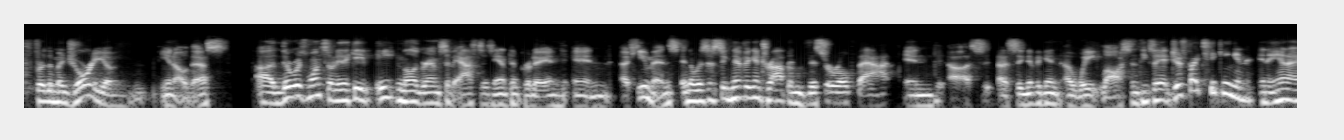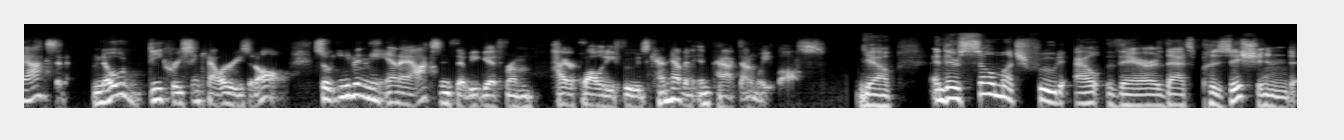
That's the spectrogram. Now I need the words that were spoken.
for the majority of you know this, uh, there was one study that gave eight milligrams of astaxanthin per day in, in uh, humans, and there was a significant drop in visceral fat and uh, a significant uh, weight loss and things like that just by taking an, an antioxidant no decrease in calories at all. So even the antioxidants that we get from higher quality foods can have an impact on weight loss. Yeah. And there's so much food out there that's positioned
